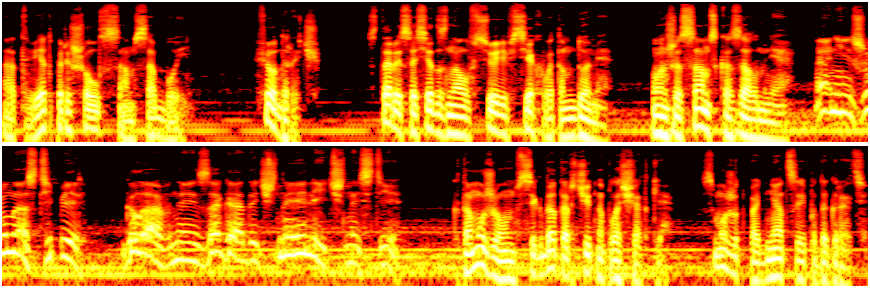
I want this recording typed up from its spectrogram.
Ответ пришел сам собой. Федорыч. Старый сосед знал все и всех в этом доме. Он же сам сказал мне. «Они ж у нас теперь главные загадочные личности». К тому же он всегда торчит на площадке. Сможет подняться и подыграть.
